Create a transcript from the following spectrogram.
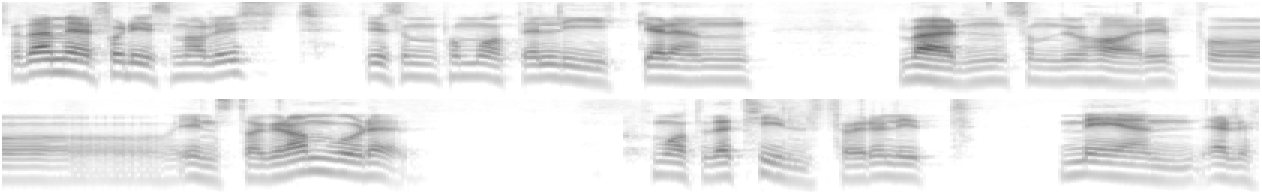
Så det er mer for de som har lyst, de som på en måte liker den verden som du har i på Instagram, hvor det på en måte det tilfører litt men, eller,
